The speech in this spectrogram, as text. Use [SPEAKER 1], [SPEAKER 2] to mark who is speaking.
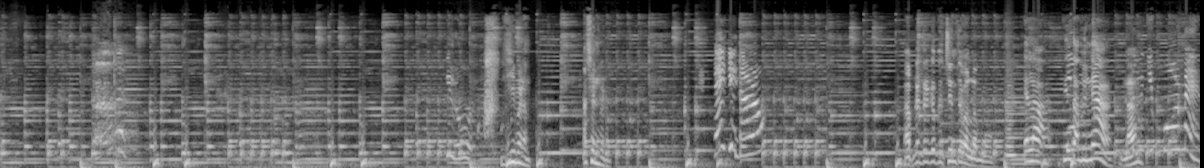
[SPEAKER 1] জি madam. আসেন madam.
[SPEAKER 2] এই যে দাঁড়াও।
[SPEAKER 3] আপনাদেরকে তো চিনতে পারলাম না।
[SPEAKER 1] এলা চিন্তা করি না।
[SPEAKER 3] না?
[SPEAKER 2] কি ফোরম্যান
